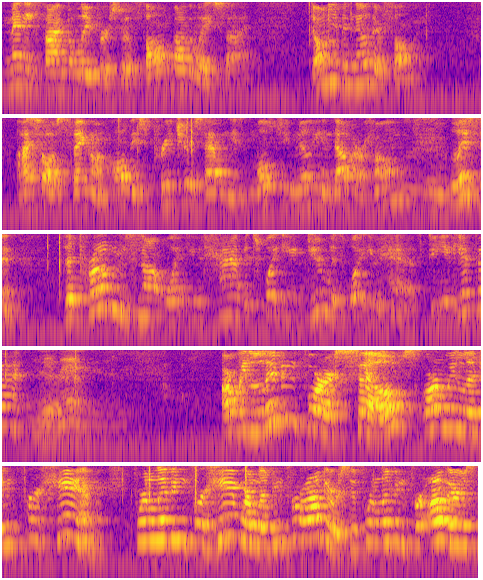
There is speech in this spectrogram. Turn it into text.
many fine believers who have fallen by the wayside, don't even know they're fallen. I saw this thing on all these preachers having these multi-million dollar homes. Mm-hmm. Listen, the problem's not what you have, it's what you do with what you have. Do you get that? Yes. Are we living for ourselves or are we living for Him? If we're living for Him, we're living for others. If we're living for others,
